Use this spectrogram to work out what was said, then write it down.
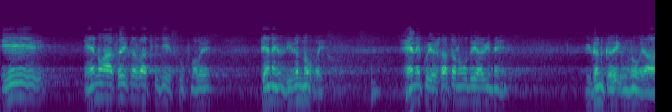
એ એનો આશ્રય કરવાથી જે સુખ મળે, તેને વિઘન ન હોય. એને કોઈ અસાતાનો ઉદય આવીને વિઘન કરે એવું ન હોય. આ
